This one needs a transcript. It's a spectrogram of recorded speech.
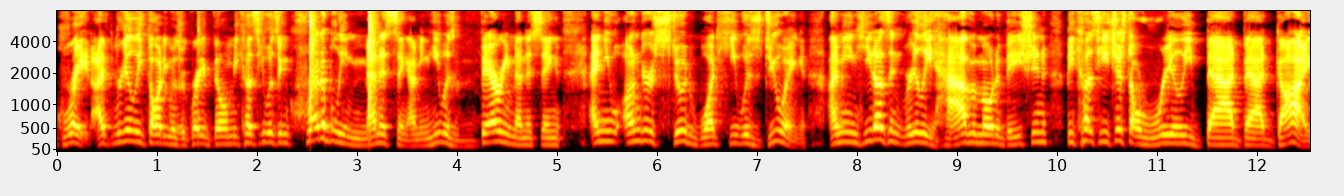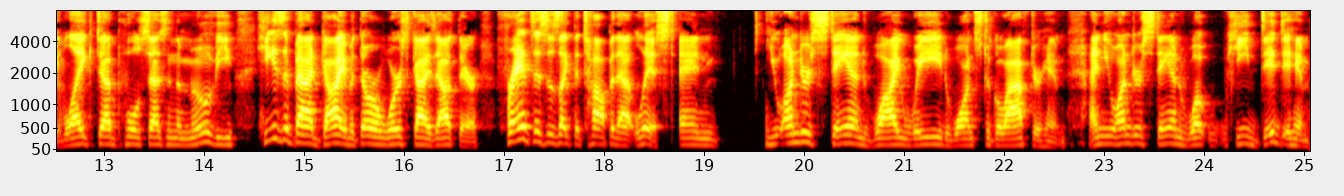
great. I really thought he was a great villain because he was incredibly menacing. I mean, he was very menacing, and you understood what he was doing. I mean, he doesn't really have a motivation because he's just a really bad, bad guy. Like Deadpool says in the movie, he's a bad guy, but there are worse guys out there. Francis is like the top of that list, and you understand why Wade wants to go after him, and you understand what he did to him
